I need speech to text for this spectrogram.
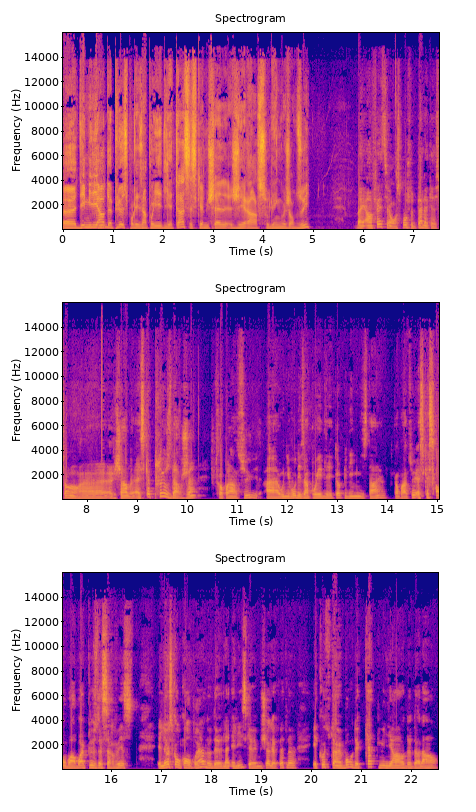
Euh, des milliards de plus pour les employés de l'État, c'est ce que Michel Gérard souligne aujourd'hui. Ben, en fait, on se pose tout le temps la question, euh, Richard, est-ce que plus d'argent, comprends-tu, au niveau des employés de l'État puis des ministères, comprends-tu, est-ce que ça, on va avoir plus de services et là, ce qu'on comprend de l'analyse que Michel a faite, là, écoute, c'est un bond de 4 milliards de dollars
